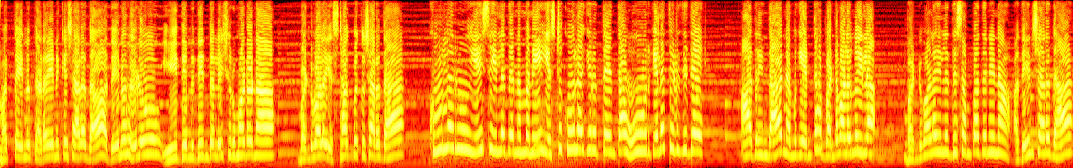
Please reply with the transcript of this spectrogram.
ಮತ್ತೆ ಇನ್ನು ತಡ ಏನಕ್ಕೆ ಶಾರದಾ? ಅದೇನೋ ಹೇಳು. ಈ ದಿನದಿಂದಲೇ ಶುರು ಮಾಡೋಣ. ಬಂಡವಾಳ ಎಷ್ಟಾಗ್ಬೇಕು ಶಾರದಾ? ಕೂಲರು ಎಸಿ ಇಲ್ಲದ ನಮ್ಮನೆ ಎಷ್ಟು ಕೂಲ್ ಆಗಿರುತ್ತೆ ಅಂತ ಊರ್ಗೆಲ್ಲ ತಿಳಿದಿದೆ. ಆದ್ರಿಂದ ನಮಗೆ ಎಂತಹ ಬಂಡವಾಳನೂ ಇಲ್ಲ. ಬಂಡವಾಳ ಇಲ್ಲದೆ ಸಂಪಾದನೆನಾ? ಅದೇನ್ ಶಾರದಾ?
